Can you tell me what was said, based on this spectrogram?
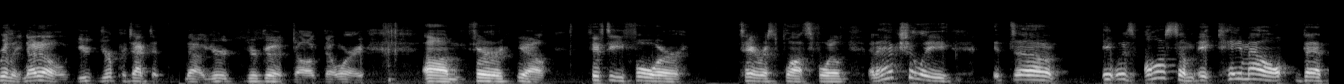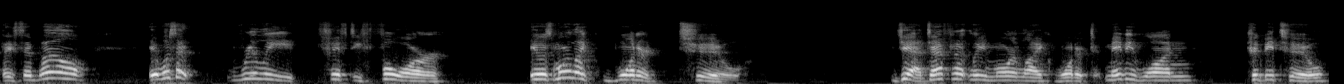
Really? No, no, you you're protected. No, you're you're good, dog. Don't worry. Um, for you know, 54 terrorist plots foiled, and actually, it uh, it was awesome. It came out that they said, well, it wasn't really 54. It was more like one or two. Yeah, definitely more like one or two. Maybe one, could be two.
